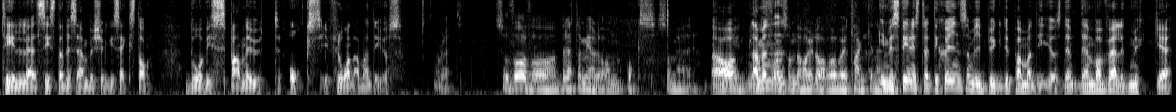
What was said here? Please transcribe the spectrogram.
Till eh, sista december 2016. Då vi spann ut OX ifrån Amadeus. All right. Så vad var, berätta mer då om OX som är ja, nej, men, som du har idag. Vad var tanken? Investeringsstrategin som vi byggde på Amadeus den, den, var väldigt mycket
